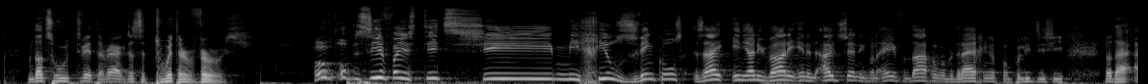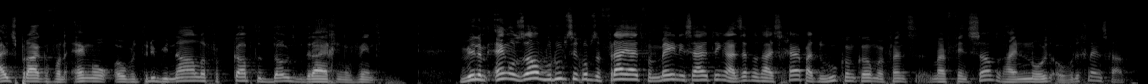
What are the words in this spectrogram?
maar dat is hoe Twitter werkt. Dat is de Twitterverse. Hoofdofficier van Justitie Michiel Zwinkels zei in januari in een uitzending van één vandaag over bedreigingen van politici dat hij uitspraken van Engel over tribunalen verkapte doodsbedreigingen vindt. Willem Engel zelf beroept zich op zijn vrijheid van meningsuiting. Hij zegt dat hij scherp uit de hoek kan komen, maar vindt zelf dat hij nooit over de grens gaat.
